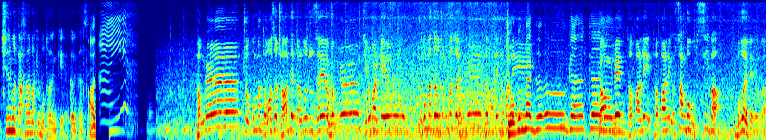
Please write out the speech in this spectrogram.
치는 건 딱 하나밖에 못 하는 게 거기까지. 아. 형님 조금만 더 와서 저한테 떨궈주세요. 형님 뒤로 갈게요. 조금만 더 조금만 더 형님. 더 빨리 더 빨리. 조금만 더 가까이. 형님 더 빨리 더 빨리. 쌍보급 씨바. 먹어야 돼 이거.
